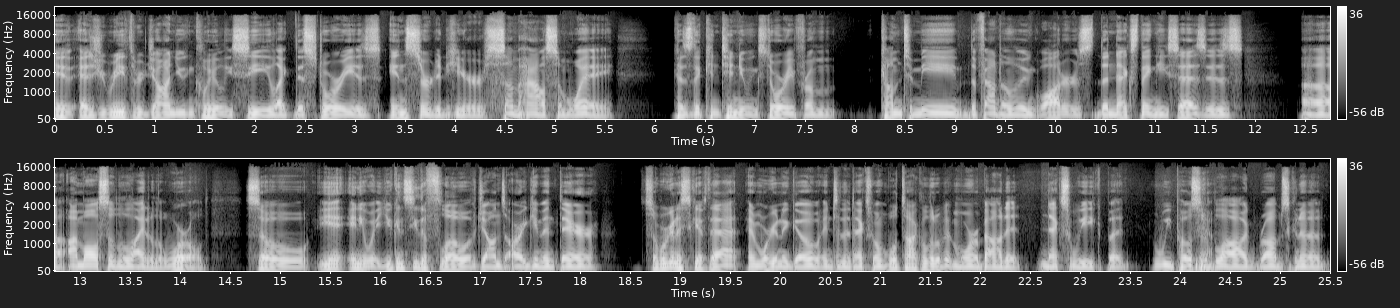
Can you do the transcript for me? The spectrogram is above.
as you read through John, you can clearly see like this story is inserted here somehow some way cuz the continuing story from come to me the fountain of living waters, the next thing he says is uh, I'm also the light of the world. So yeah, anyway, you can see the flow of John's argument there. So we're going to skip that and we're going to go into the next one. We'll talk a little bit more about it next week, but we posted a blog. Rob's going to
